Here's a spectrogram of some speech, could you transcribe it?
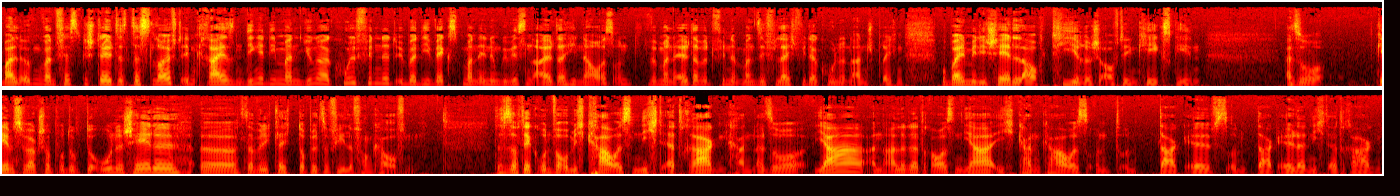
mal irgendwann festgestellt, dass das läuft in Kreisen. Dinge, die man jünger cool findet, über die wächst man in einem gewissen Alter hinaus und wenn man älter wird, findet man sie vielleicht wieder cool und ansprechend. Wobei mir die Schädel auch tierisch auf den Keks gehen. Also Games Workshop Produkte ohne Schädel, äh, da würde ich gleich doppelt so viele von kaufen. Das ist auch der Grund, warum ich Chaos nicht ertragen kann. Also ja, an alle da draußen, ja, ich kann Chaos und, und Dark Elves und Dark Elder nicht ertragen.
